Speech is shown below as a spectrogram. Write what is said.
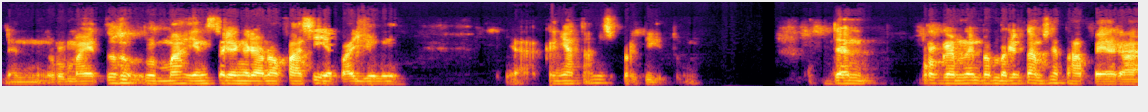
Dan rumah itu rumah yang sering renovasi ya Pak Yuni ya kenyataannya seperti itu. Dan program lain pemerintah misalnya Tapera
